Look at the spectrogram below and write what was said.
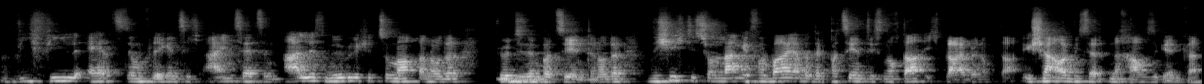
wie viele Ärzte und Pflegen sich einsetzen, alles Mögliche zu machen, oder? Für diesen Patienten. Oder die Schicht ist schon lange vorbei, aber der Patient ist noch da, ich bleibe noch da. Ich schaue, bis er nach Hause gehen kann.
